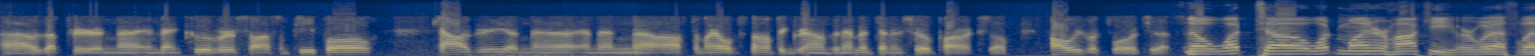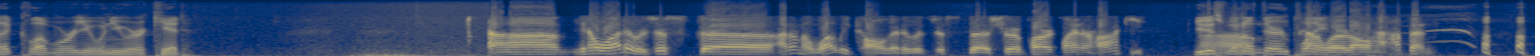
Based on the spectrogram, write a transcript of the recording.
Uh, I was up here in uh, in Vancouver, saw some people, Calgary, and uh, and then uh, off to my old stomping grounds in Edmonton and Sherwood Park. So always look forward to it. No, what uh, what minor hockey or what athletic club were you when you were a kid? Um, you know what? It was just uh, I don't know what we called it. It was just uh, Sherwood Park minor hockey. You just went out Um, there and played. where it all happened.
